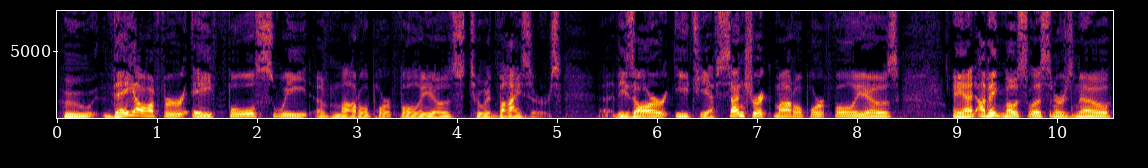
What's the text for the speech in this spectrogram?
who they offer a full suite of model portfolios to advisors. Uh, these are ETF centric model portfolios. And I think most listeners know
